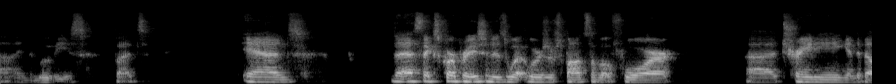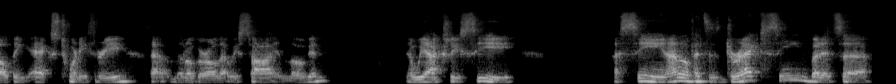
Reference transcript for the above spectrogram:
uh, in the movies, but and the Essex Corporation is what was responsible for uh, training and developing X23, that little girl that we saw in Logan. And we actually see a scene. I don't know if it's a direct scene, but it's a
